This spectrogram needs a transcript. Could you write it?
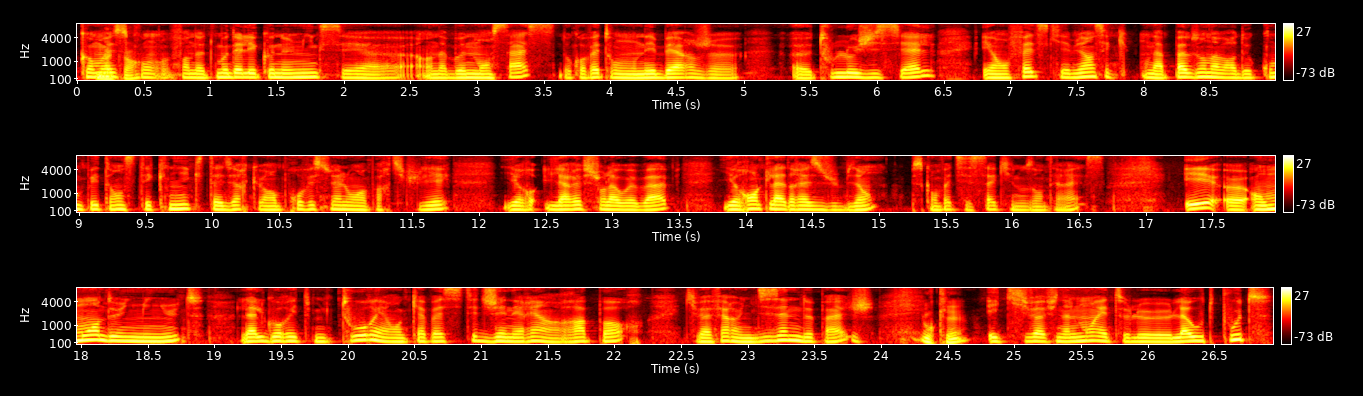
comment est-ce qu'on, enfin, notre modèle économique, c'est un abonnement SaaS. Donc en fait, on héberge euh, tout le logiciel. Et en fait, ce qui est bien, c'est qu'on n'a pas besoin d'avoir de compétences techniques, c'est-à-dire qu'un professionnel ou un particulier, il, arrive sur la web app, il rentre l'adresse du bien, parce qu'en fait, c'est ça qui nous intéresse. Et euh, en moins d'une minute, l'algorithme Tour est en capacité de générer un rapport qui va faire une dizaine de pages Ok. et qui va finalement être l'output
